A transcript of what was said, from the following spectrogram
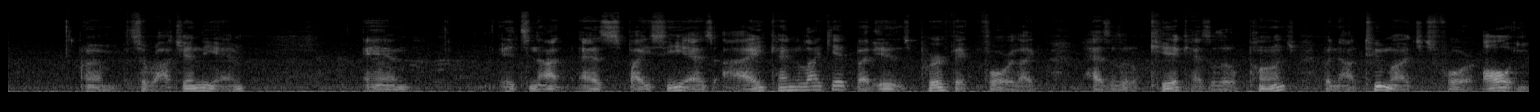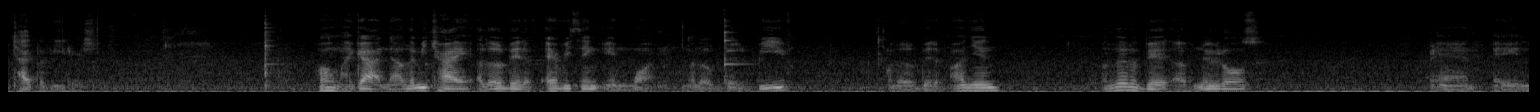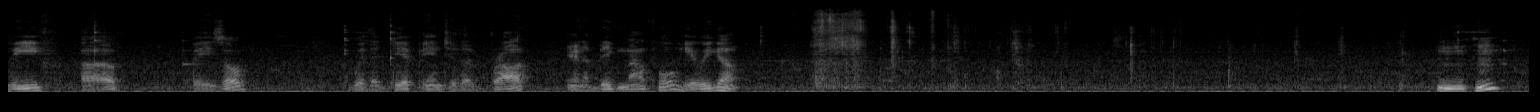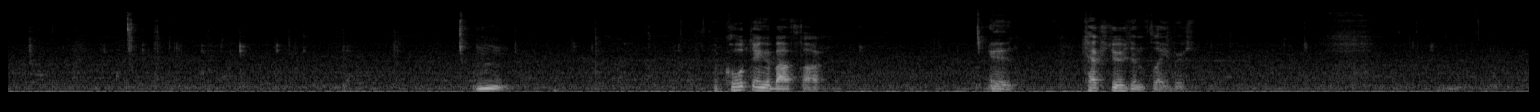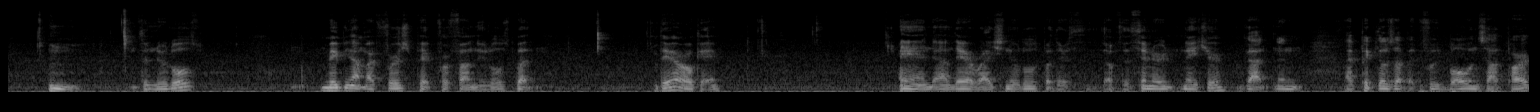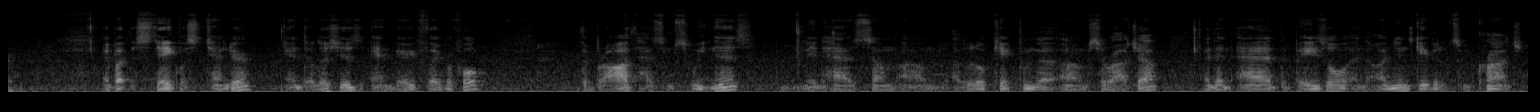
um, sriracha in the end, and it's not as spicy as I kind of like it, but it is perfect for like has a little kick, has a little punch, but not too much. It's for all type of eaters. Oh my god, now let me try a little bit of everything in one. A little bit of beef, a little bit of onion, a little bit of noodles, and a leaf of basil with a dip into the broth and a big mouthful. Here we go. Mm-hmm. Mm. The cool thing about pho is textures and flavors. Mm. The noodles, maybe not my first pick for pho noodles, but they are okay. And uh, they are rice noodles, but they're th- of the thinner nature. Got and I picked those up at Food Bowl in South Park. But the steak was tender and delicious and very flavorful. The broth has some sweetness. It has some um, a little kick from the um, sriracha, and then add the basil and the onions. Gave it some crunch.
